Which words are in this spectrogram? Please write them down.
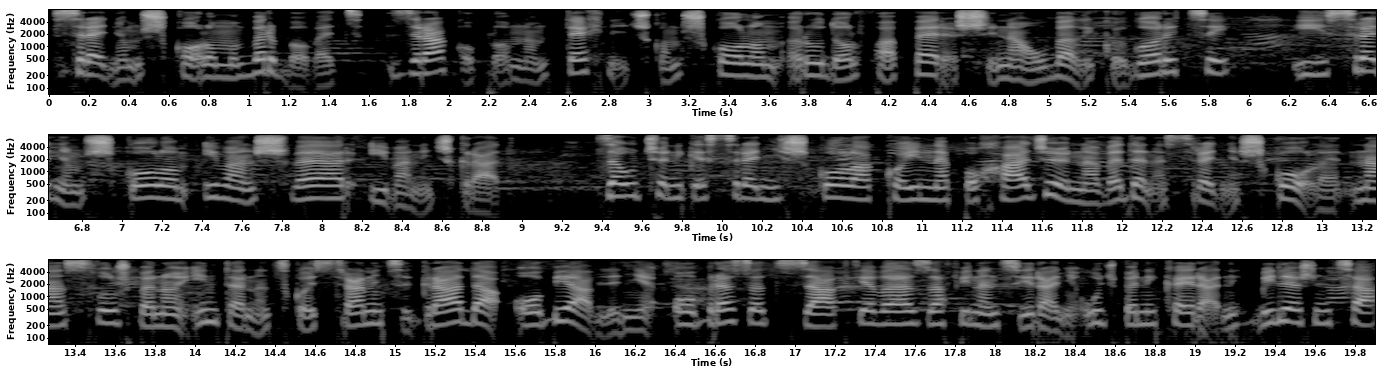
srednjom školom Vrbovec, zrakoplovnom tehničkom školom Rudolfa Perešina u Velikoj Gorici i srednjom školom Ivan Švear Ivanić grad. Za učenike srednjih škola koji ne pohađaju navedene srednje škole, na službenoj internetskoj stranici grada objavljen je obrazac zahtjeva za financiranje učbenika i radnih bilježnica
